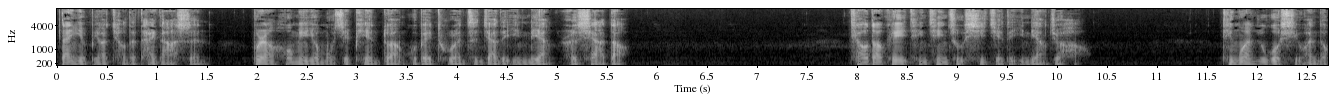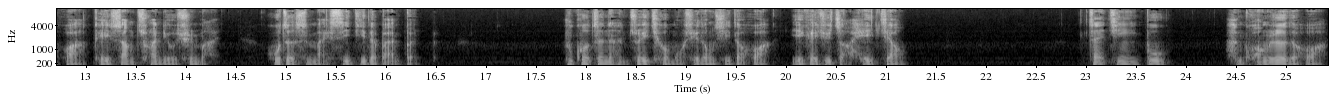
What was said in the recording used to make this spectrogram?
但也不要调得太大声，不然后面有某些片段会被突然增加的音量而吓到。调到可以听清楚细节的音量就好。听完如果喜欢的话，可以上串流去买，或者是买 CD 的版本。如果真的很追求某些东西的话，也可以去找黑胶。再进一步，很狂热的话，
